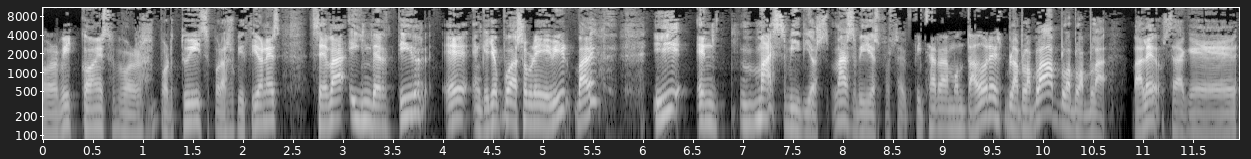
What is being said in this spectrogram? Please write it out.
por bitcoins, por, por Twitch, por las suscripciones, se va a invertir eh, en que yo pueda sobrevivir, ¿vale? Y en más vídeos, más vídeos, pues fichar a montadores, bla, bla, bla, bla, bla, bla. ¿Vale? O sea que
